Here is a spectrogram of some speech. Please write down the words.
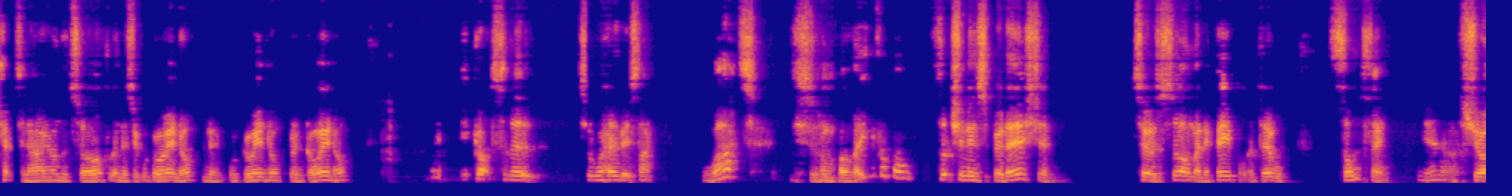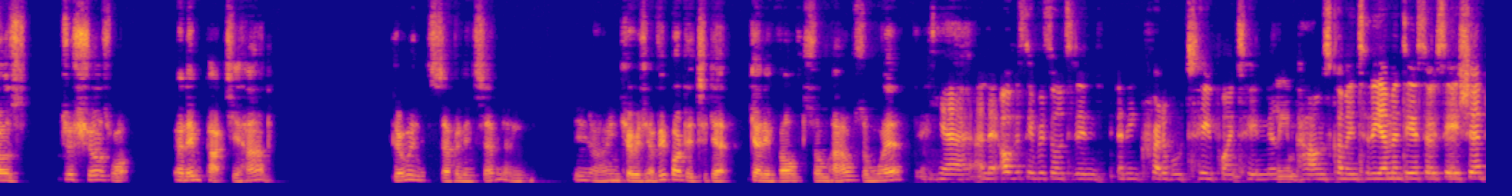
kept an eye on the total and as it was going up and it was going up and going up it got to the to where it's like, what? This is unbelievable. Such an inspiration to so many people to do something. You know, shows just shows what an impact you had doing seven in seven and you know, I encourage everybody to get get involved somehow, somewhere. Yeah, and it obviously resulted in an incredible 2.2 million pounds coming to the MND Association,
